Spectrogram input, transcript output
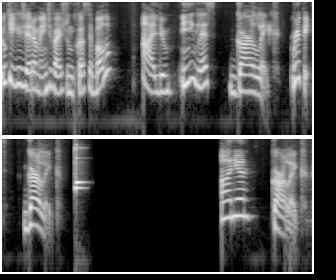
E o que, que geralmente vai junto com a cebola? Alho. Em inglês, garlic. Repeat. Garlic. Onion, garlic.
